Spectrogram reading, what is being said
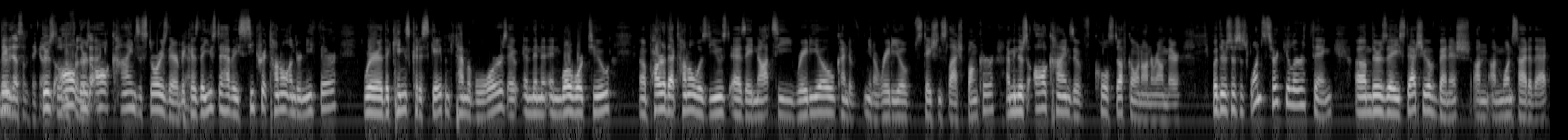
Maybe that's something. There's It's a little all there's back. all kinds of stories there Yeah. because they used to have a secret tunnel underneath there where the kings could escape in time of wars, and then in World War II, uh, part of that tunnel was used as a Nazi radio kind of you know radio station slash bunker. I mean, there's all kinds of cool stuff going on around there. But there's just this one circular thing. Um, there's a statue of Beneš on, on one side of that.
